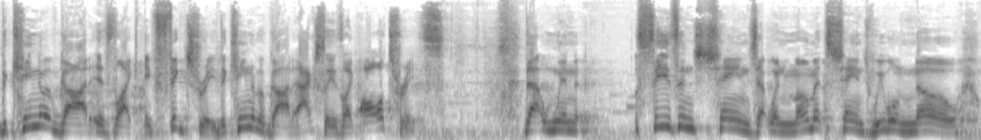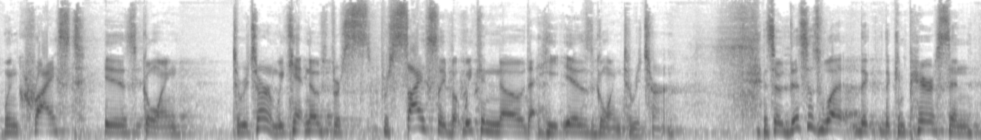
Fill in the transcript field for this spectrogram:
the kingdom of God is like a fig tree. The kingdom of God actually is like all trees. That when seasons change, that when moments change, we will know when Christ is going to return. We can't know precisely, but we can know that he is going to return. And so, this is what the, the comparison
